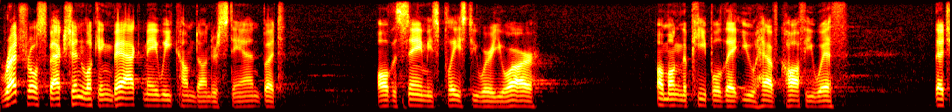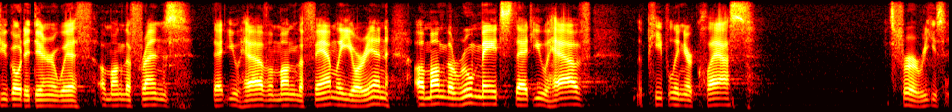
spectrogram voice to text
retrospection, looking back, may we come to understand. But all the same, He's placed you where you are among the people that you have coffee with, that you go to dinner with, among the friends that you have, among the family you're in, among the roommates that you have, the people in your class. It's for a reason.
